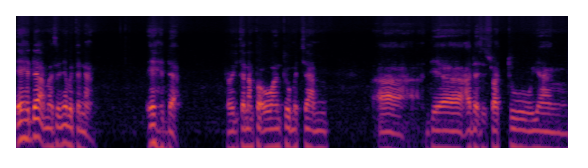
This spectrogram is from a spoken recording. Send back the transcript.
Ihda maksudnya bertenang. Ihda. Kalau kita nampak orang tu macam uh, dia ada sesuatu yang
